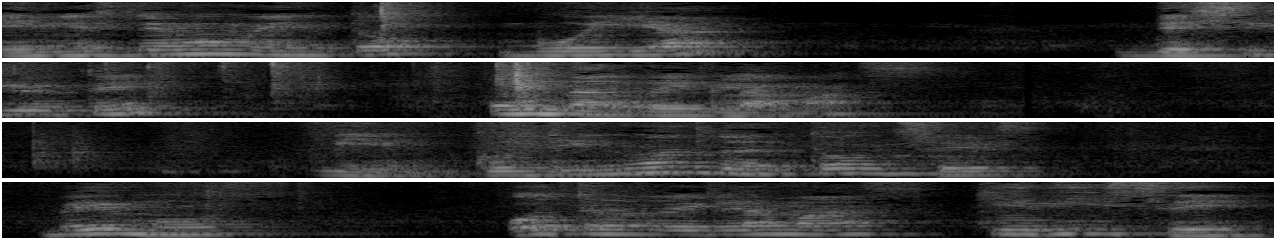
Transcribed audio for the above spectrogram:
En este momento voy a decirte una regla más. Bien, continuando entonces, vemos otra regla más que dice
